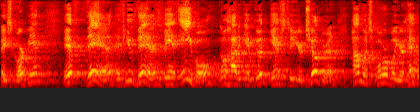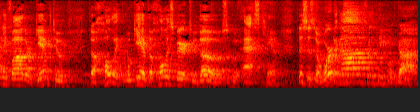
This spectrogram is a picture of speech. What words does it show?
a scorpion? If then, if you then, being evil, know how to give good gifts to your children, how much more will your heavenly Father give to the Holy will give the Holy Spirit to those who ask him? This is the word of God for the people of God.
